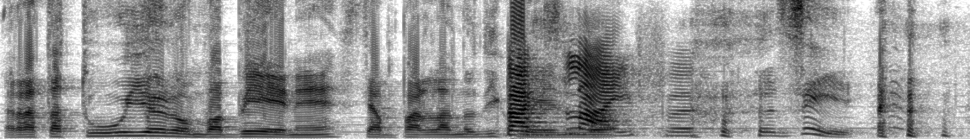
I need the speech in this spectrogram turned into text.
Ratatouille non va bene? Stiamo parlando di Bugs quello. Life. sì.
